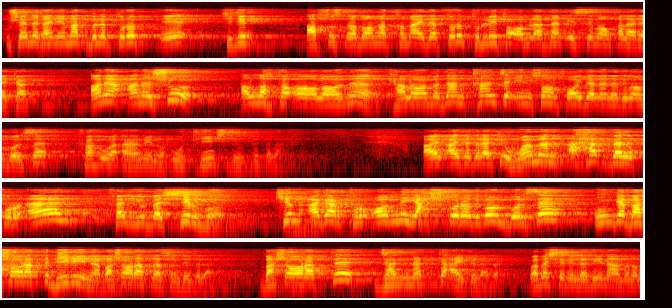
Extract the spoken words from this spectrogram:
o'shani g'animat bilib turib e keyin afsus nadomat qilmay deb turib turli taomlardan iste'mol qilar ekan. Ana ana shu alloh taoloni kalomidan qancha inson foydalanadigan bo'lsa fahuva aminun u tinch dedilar. Aytadilarki vaman ahabbal qur'an falyubashshirhu. Kim agar qur'onni yaxshi ko'radigan bo'lsa unga bashoratni beringlar bashoratlasin dedilar. Bashoratni jannatga aytiladi. Va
